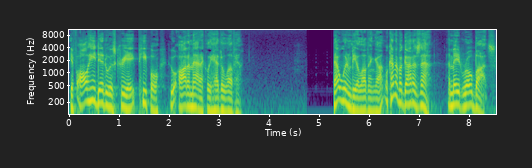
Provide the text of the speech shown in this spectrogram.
if all he did was create people who automatically had to love him. That wouldn't be a loving God. What kind of a God is that? I made robots.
